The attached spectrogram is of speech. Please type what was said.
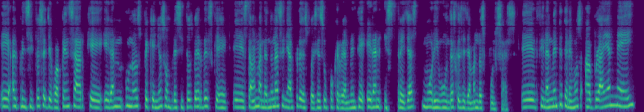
Eh, al principio se llegó a pensar que eran unos pequeños hombrecitos verdes que eh, estaban mandando una señal, pero después se supo que realmente eran estrellas moribundas que se llaman los pulsars. Eh, finalmente tenemos a Brian May,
